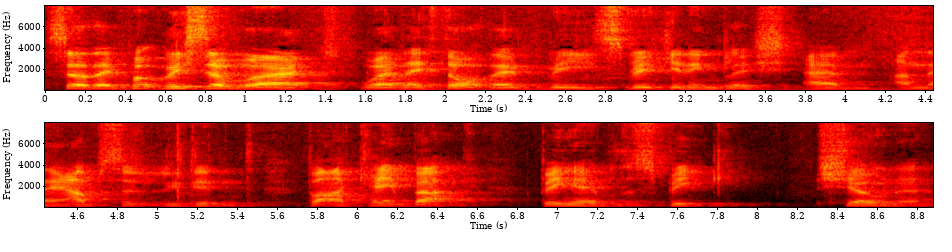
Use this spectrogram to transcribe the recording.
So they put me somewhere where they thought they'd be speaking English, um, and they absolutely didn't. But I came back being able to speak Shona,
